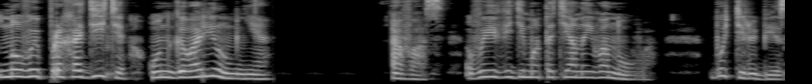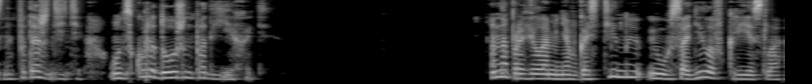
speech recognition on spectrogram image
но вы проходите, он говорил мне». «О вас. Вы, видимо, Татьяна Иванова». Будьте любезны, подождите, он скоро должен подъехать. Она провела меня в гостиную и усадила в кресло,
